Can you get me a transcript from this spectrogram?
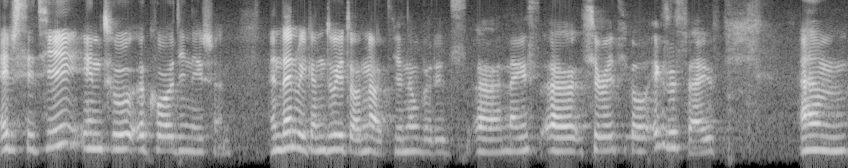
Edge City into a coordination. And then we can do it or not, you know, but it's a nice uh, theoretical exercise. Um,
